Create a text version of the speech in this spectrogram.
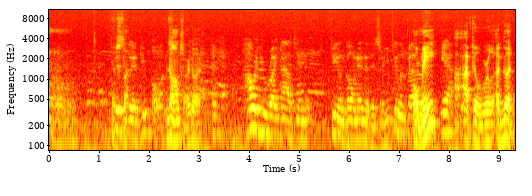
Um, you, oh, no, I'm sorry. Go ahead. How are you right now at the end? Feeling going into this? Are you feeling better? Oh, me? Yeah. I, I feel real uh, good,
